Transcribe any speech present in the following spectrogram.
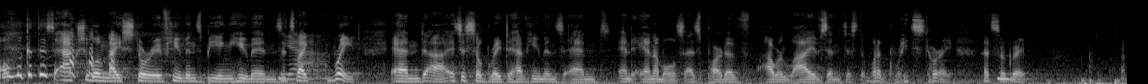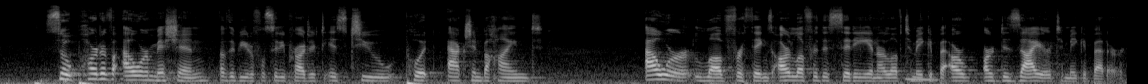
Oh, look at this actual nice story of humans being humans. It's yeah. like great. And uh, it's just so great to have humans and, and animals as part of our lives. And just what a great story. That's so mm-hmm. great. So, part of our mission of the Beautiful City Project is to put action behind our love for things, our love for this city, and our love to make it, be- mm-hmm. our, our desire to make it better.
